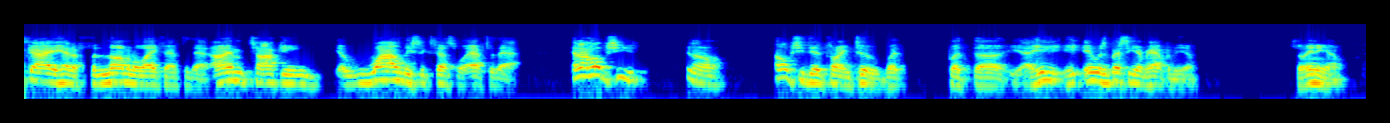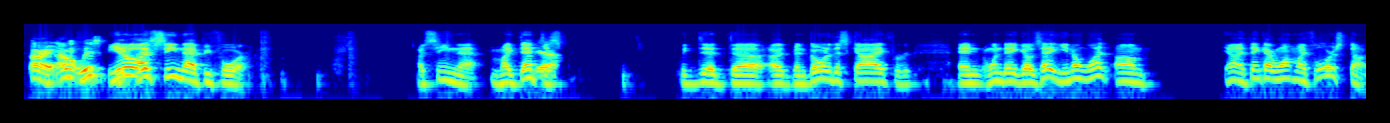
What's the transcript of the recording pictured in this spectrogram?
guy had a phenomenal life after that. I'm talking wildly successful after that. And I hope she, you know, I hope she did fine too. But but uh yeah, he, he it was the best thing ever happened to him. So anyhow, all right. I don't this You know, I've seen that before. I've seen that. My dentist, we did. Uh, I've been going to this guy for, and one day he goes, "Hey, you know what? Um, you know, I think I want my floors done."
